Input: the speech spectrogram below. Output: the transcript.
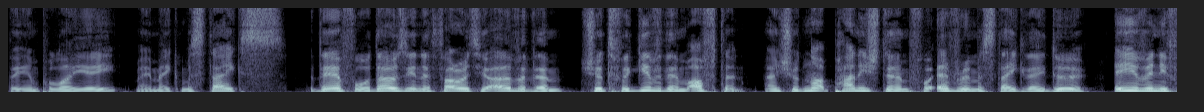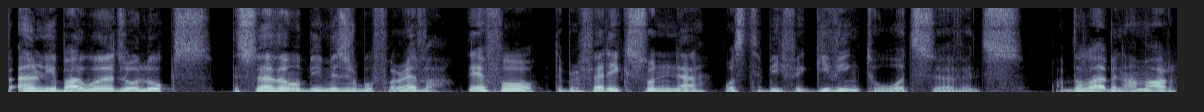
the employee may make mistakes. Therefore, those in authority over them should forgive them often and should not punish them for every mistake they do, even if only by words or looks. The servant will be miserable forever. Therefore, the prophetic sunnah was to be forgiving towards servants. Abdullah ibn Umar,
